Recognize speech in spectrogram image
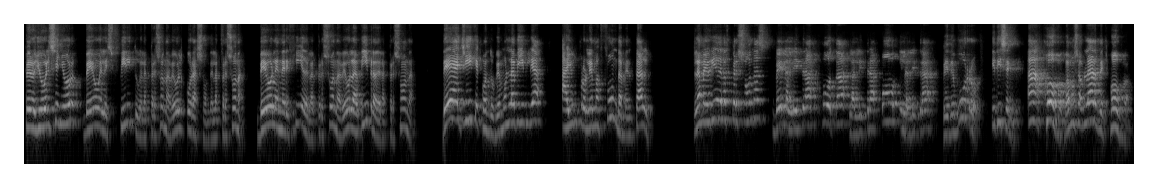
pero yo el Señor veo el espíritu de la persona, veo el corazón de la persona, veo la energía de la persona, veo la vibra de la persona. De allí que cuando vemos la Biblia hay un problema fundamental. La mayoría de las personas ve la letra J, la letra O y la letra B de burro y dicen, ah, Job, vamos a hablar de Job.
